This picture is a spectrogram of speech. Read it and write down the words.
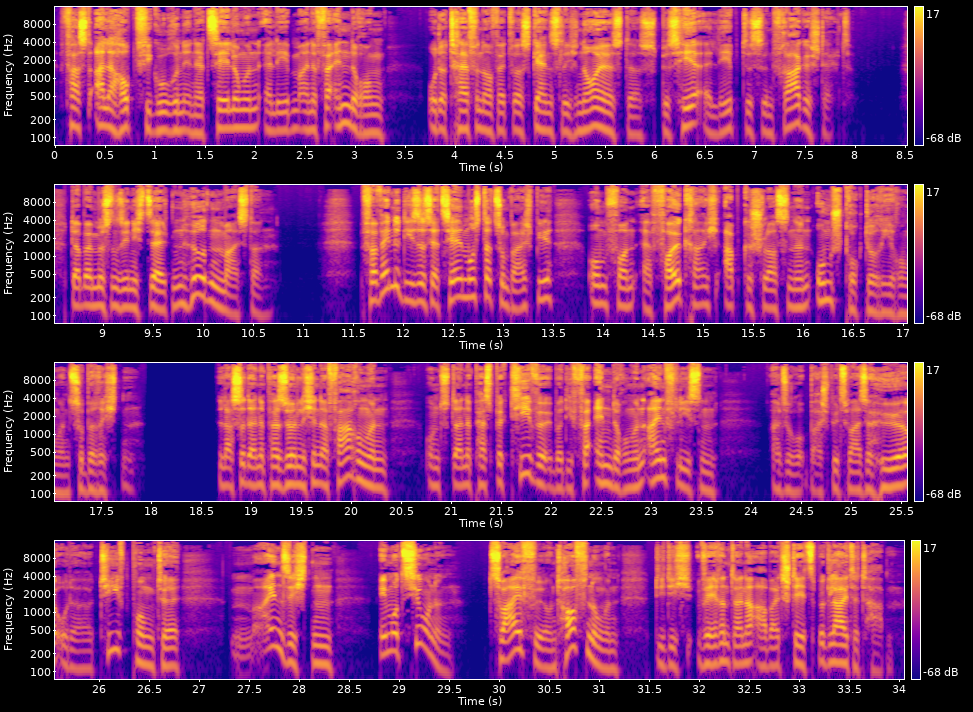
Fast alle Hauptfiguren in Erzählungen erleben eine Veränderung oder treffen auf etwas gänzlich Neues, das bisher Erlebtes in Frage stellt. Dabei müssen sie nicht selten Hürden meistern. Verwende dieses Erzählmuster zum Beispiel, um von erfolgreich abgeschlossenen Umstrukturierungen zu berichten. Lasse deine persönlichen Erfahrungen und deine Perspektive über die Veränderungen einfließen, also beispielsweise Höhe oder Tiefpunkte, Einsichten, Emotionen, Zweifel und Hoffnungen, die dich während deiner Arbeit stets begleitet haben.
